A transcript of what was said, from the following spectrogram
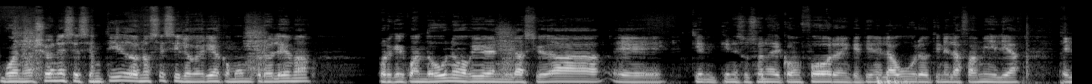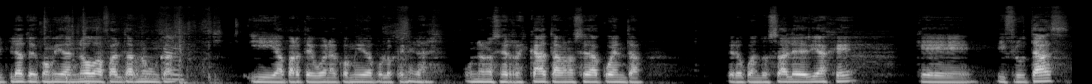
Bueno, yo en ese sentido no sé si lo vería como un problema, porque cuando uno vive en la ciudad, eh, tiene, tiene su zona de confort, en el que tiene laburo, tiene la familia, el plato de comida no va a faltar nunca, Mm. y aparte buena comida por lo general. Uno no se rescata o no se da cuenta, pero cuando sale de viaje, que disfrutás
